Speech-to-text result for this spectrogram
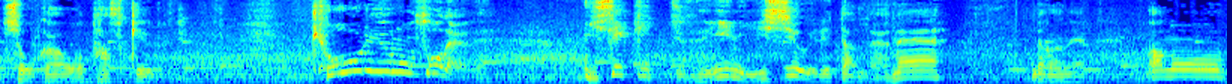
消化を助けるっていう。恐竜もそうだよね。遺跡って言って胃に石を入れたんだよね。だからねあの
